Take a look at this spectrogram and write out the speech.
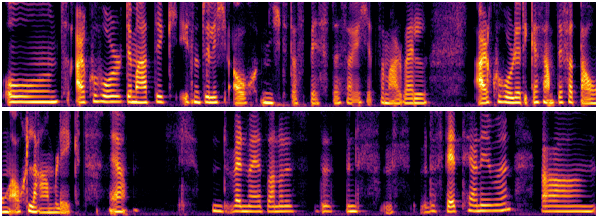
Und Alkoholthematik ist natürlich auch nicht das Beste, sage ich jetzt einmal, weil Alkohol ja die gesamte Verdauung auch lahmlegt. Ja. Und wenn wir jetzt auch noch das, das, den, das Fett hernehmen, ähm,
